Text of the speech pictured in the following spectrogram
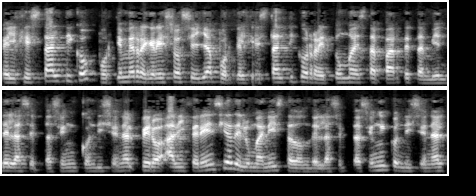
el gestáltico, ¿por qué me regreso hacia allá? Porque el gestáltico retoma esta parte también de la aceptación incondicional, pero a diferencia del humanista, donde la aceptación incondicional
